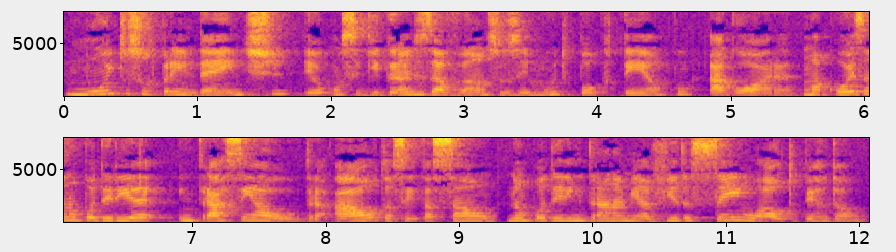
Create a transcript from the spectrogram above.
muito surpreendente. Eu consegui grandes avanços em muito pouco tempo. Agora, uma coisa não poderia entrar sem a outra. A autoaceitação não poderia entrar na minha vida sem o auto perdão,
